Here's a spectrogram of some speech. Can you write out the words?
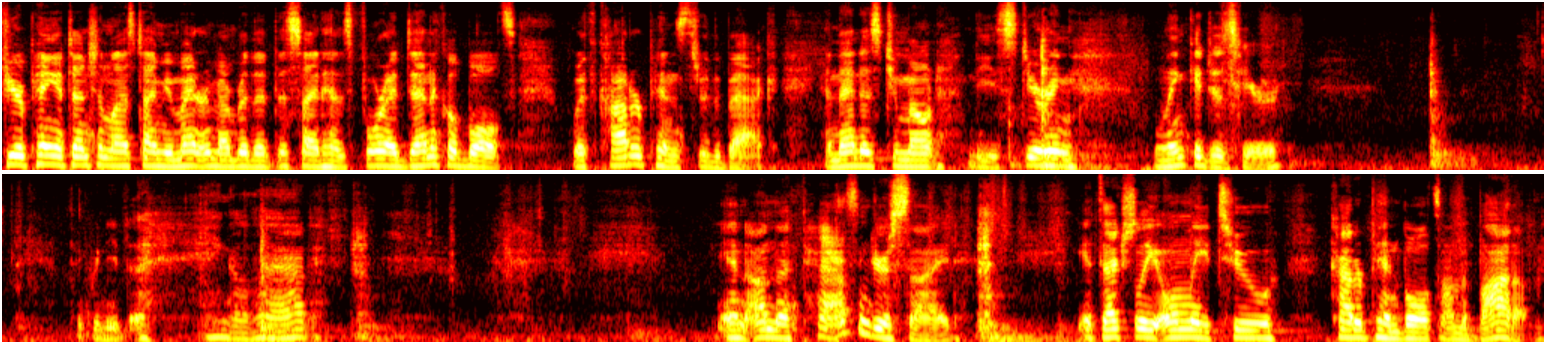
If you were paying attention last time, you might remember that this side has four identical bolts with cotter pins through the back, and that is to mount the steering linkages here I think we need to angle that. And on the passenger side, it's actually only two cotter pin bolts on the bottom.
